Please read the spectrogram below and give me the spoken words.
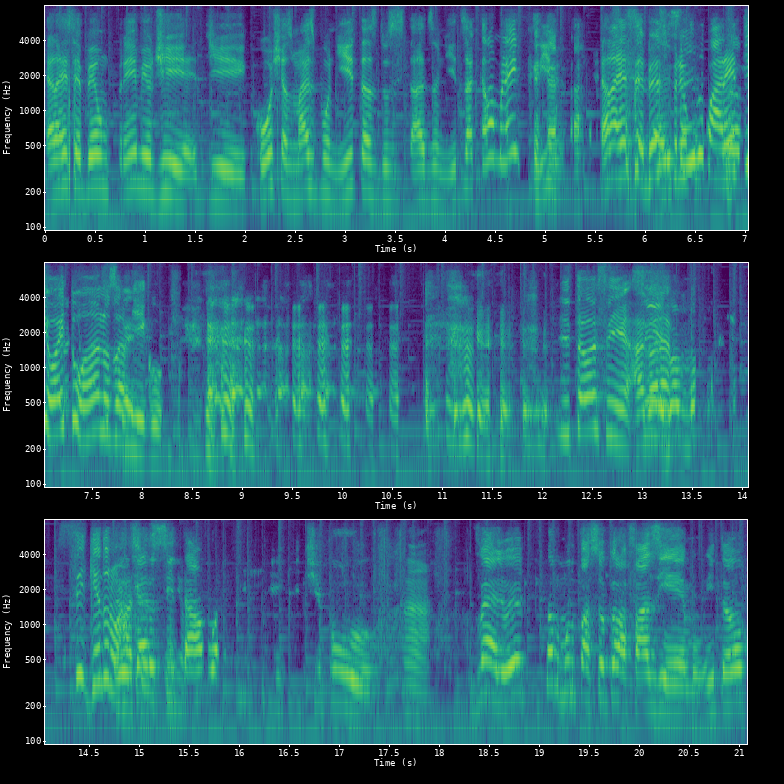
Ela recebeu um prêmio de, de coxas mais bonitas dos Estados Unidos. Aquela mulher é incrível. Ela recebeu É esse prêmio com 48 anos, amigo. então, assim, agora, Sim, vamos, vamos. seguindo no Eu quero raciocínio. citar um aqui que, tipo, Ah, velho, eu- todo mundo passou pela fase emo, então,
